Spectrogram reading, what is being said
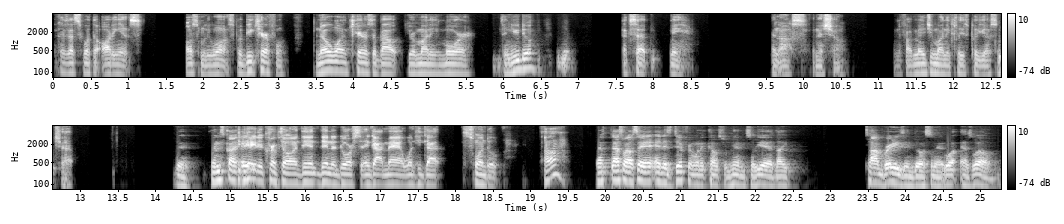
because that's what the audience ultimately wants. But be careful. No one cares about your money more than you do, except me and us in this show. And if I made you money, please put yes in chat. Yeah. And it's kind of, he hated crypto and then then endorsed it and got mad when he got swindled. Huh? That's that's what I'm saying. And it's different when it comes from him. So yeah, like Tom Brady's endorsing it as well.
